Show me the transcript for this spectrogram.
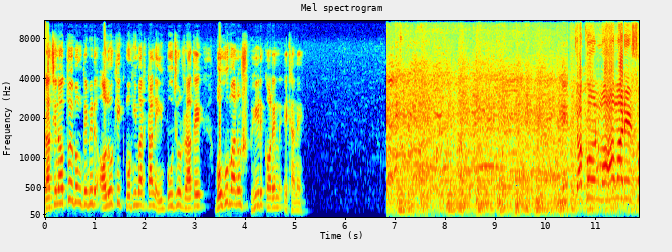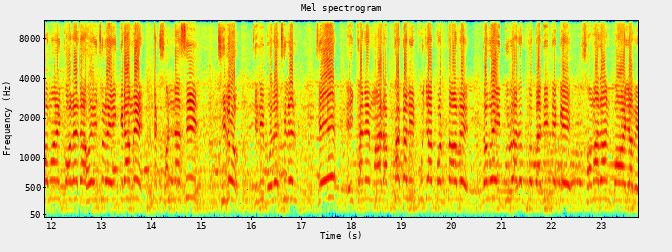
প্রাচীনত্ব এবং দেবীর অলৌকিক মহিমার টানেই পুজোর রাতে বহু মানুষ ভিড় করেন এখানে। যখন মহামারীর সময় কলেরা হয়েছিল এই গ্রামে, এক সন্ন্যাসী ছিল, যিনি বলেছিলেন যে এইখানে মা রক্ষাকালীর পূজা করতে হবে, তবে এই দুরারোগ্য ব্যাধি থেকে সমাধান পাওয়া যাবে।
